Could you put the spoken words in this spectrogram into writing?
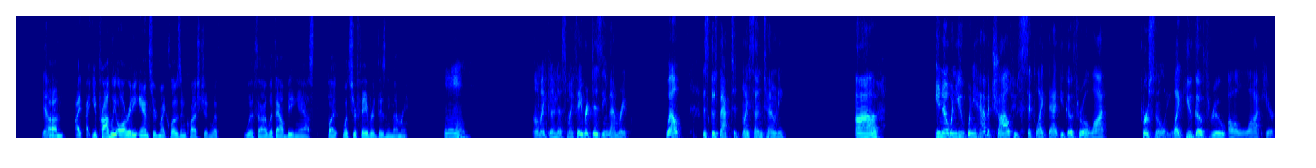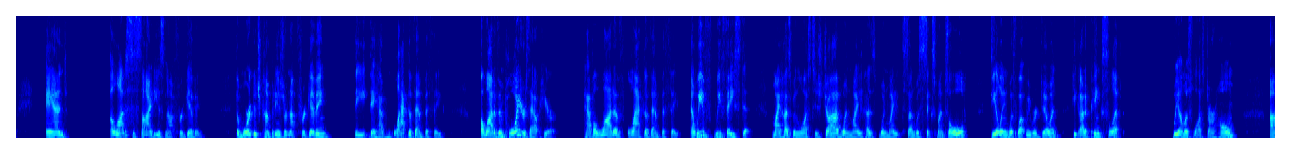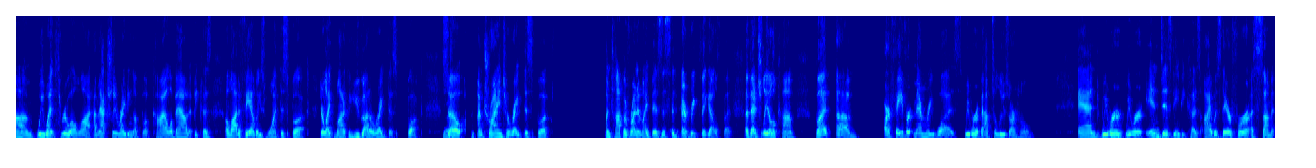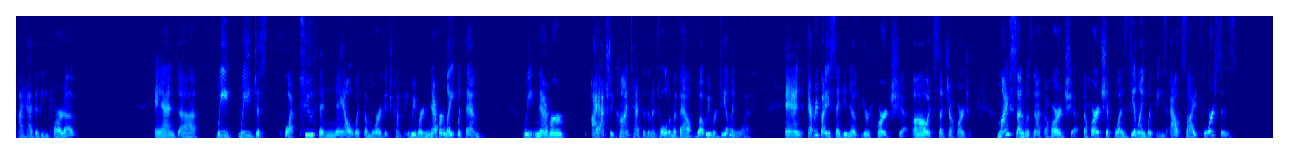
Yeah. Um I, I, you probably already answered my closing question with with uh without being asked but what's your favorite disney memory? Mm. oh my goodness my favorite disney memory. Well this goes back to my son tony. Uh you know when you when you have a child who's sick like that you go through a lot personally like you go through a lot here. And a lot of society is not forgiving. The mortgage companies are not forgiving. The they have lack of empathy. A lot of employers out here have a lot of lack of empathy and we've we faced it. My husband lost his job when my when my son was 6 months old dealing with what we were doing. He got a pink slip we almost lost our home. Um, we went through a lot. I'm actually writing a book, Kyle, about it because a lot of families want this book. They're like, Monica, you got to write this book. Yeah. So I'm trying to write this book on top of running my business and everything else, but eventually it'll come. But um, our favorite memory was we were about to lose our home and we were we were in disney because i was there for a summit i had to be part of and uh, we we just fought tooth and nail with the mortgage company. We were never late with them. We never. I actually contacted them and told them about what we were dealing with, and everybody said, you know, your hardship. Oh, it's such a hardship. My son was not the hardship. The hardship was dealing with these outside forces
